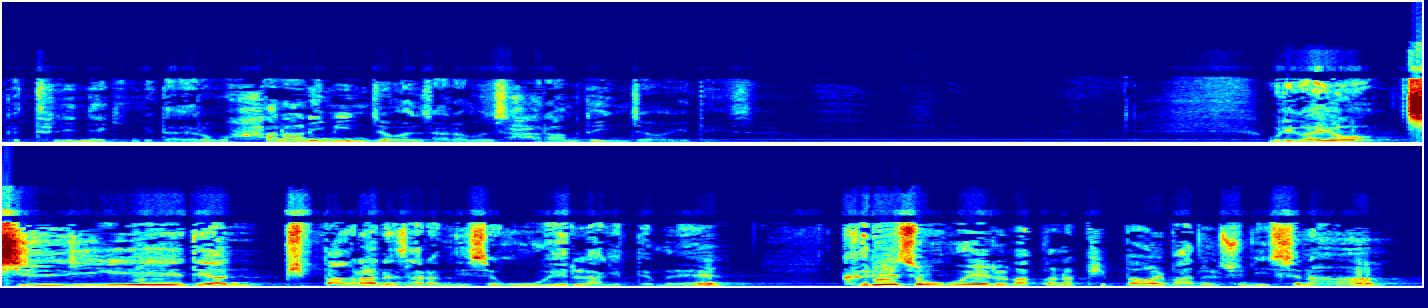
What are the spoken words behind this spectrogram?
그 틀린 얘기입니다. 여러분 하나님이 인정한 사람은 사람도 인정하게 돼 있어요. 우리가요 진리에 대한 핍박을 하는 사람도 있어요. 오해를 하기 때문에 그래서 오해를 받거나 핍박을 받을 수는 있으나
